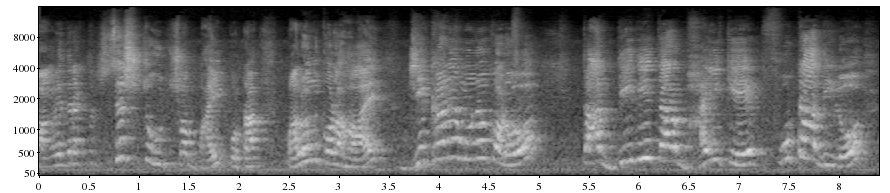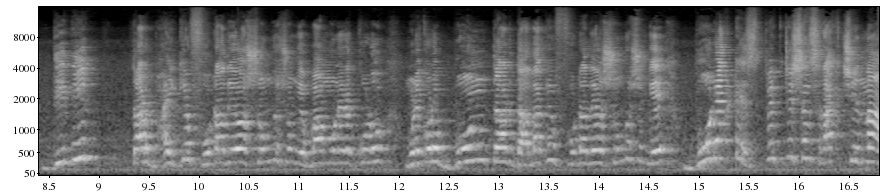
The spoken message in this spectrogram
বাঙালিদের একটা শ্রেষ্ঠ উৎসব ভাই ফোঁটা পালন করা হয়। যেখানে মনে করো, তার দিদি তার ভাইকে ফোঁটা দিল, দিদি তার ভাইকে ফোঁটা দেওয়ার সঙ্গে সঙ্গে বা মনে করো মনে করো বোন তার দাদাকে ফোঁটা দেওয়ার সঙ্গে সঙ্গে বোন একটা এক্সপেকটেশনস রাখছে না,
